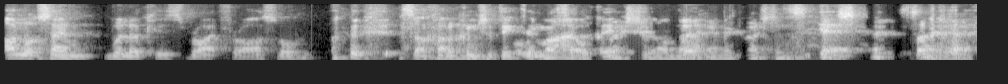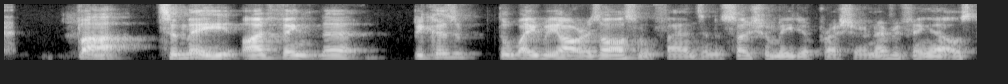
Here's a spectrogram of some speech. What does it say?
I'm not saying Willock is right for Arsenal, so I kind of mm. contradicting well, myself. Have a question on that but, in the questions yeah, so, yeah. But to me, I think that because of the way we are as Arsenal fans and the social media pressure and everything else,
